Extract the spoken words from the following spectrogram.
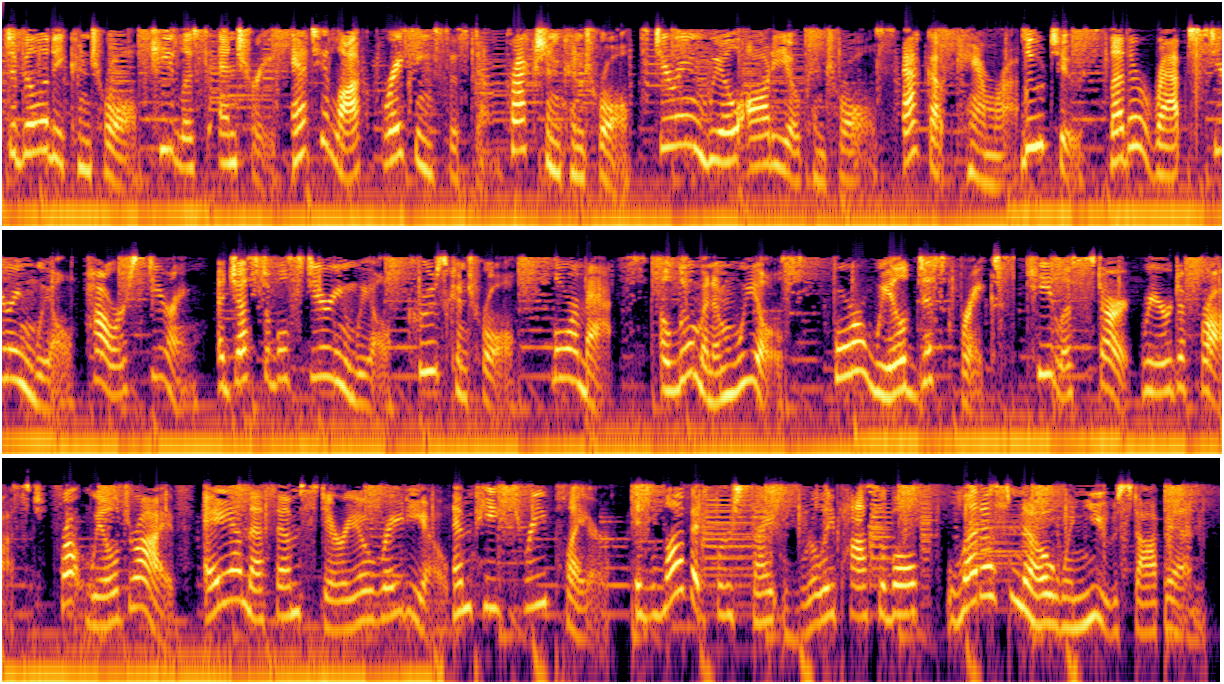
stability control, keyless entry, anti-lock braking system, traction control, steering wheel audio controls, backup camera, Bluetooth, leather wrapped steering wheel, power steering, adjustable steering wheel, cruise control, floor mats, aluminum wheels, four-wheel disc brakes, keyless start, rear defrost, front wheel drive, AM FM stereo radio, MP3 player. Is love at first sight really possible? Let us know when you stop in.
